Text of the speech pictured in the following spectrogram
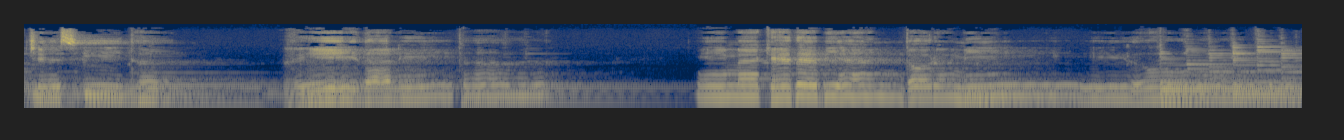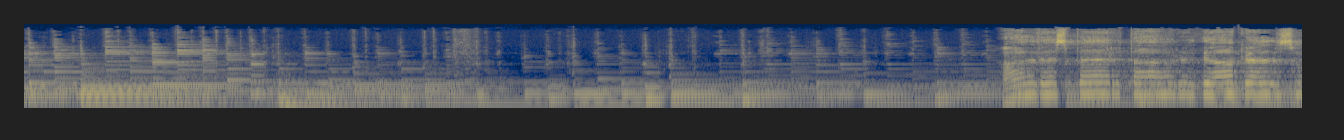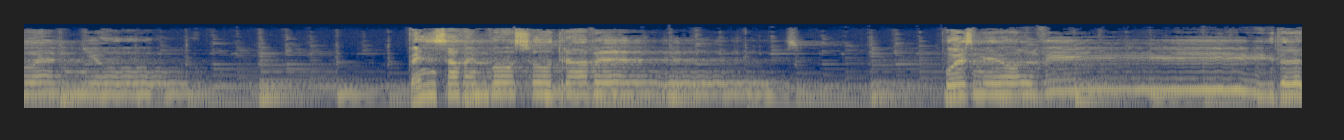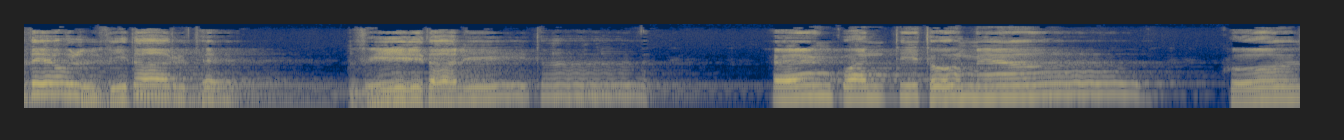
nochecita, vidalita, y me quedé bien dormido. Al despertar de aquel sueño, pensaba en vos otra vez, pues me olvidé de olvidarte, vidalita, en cuantito me Koyu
